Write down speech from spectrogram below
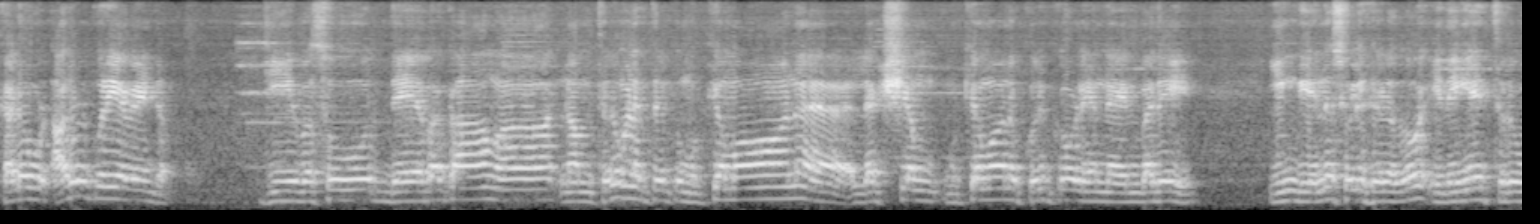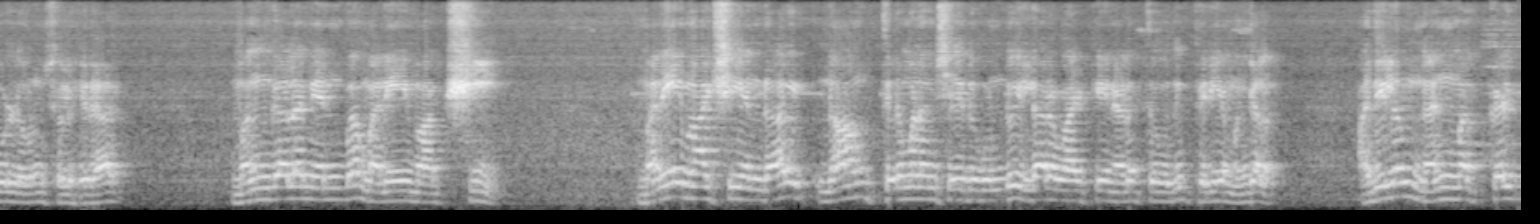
கடவுள் அருள் புரிய வேண்டும். ஜீவசூர் தேவகாமா நம் திருமணத்திற்கு முக்கியமான லட்சியம் முக்கியமான குறிக்கோள் என்ன என்பதை இங்கு என்ன சொல்கிறதோ இதையே திருவள்ளுவரும் சொல்கிறார். மங்களம் என்ப மனைமாட்சி மனைமாட்சி என்றால் நாம் திருமணம் செய்து கொண்டு இல்லற வாழ்க்கையை நடத்துவது பெரிய மங்களம். அதிலும் நன்மக்கள்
